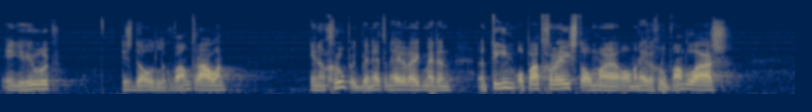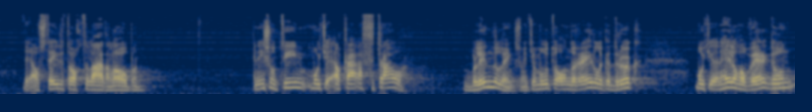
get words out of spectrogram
in je huwelijk is dodelijk. Wantrouwen in een groep. Ik ben net een hele week met een, een team op pad geweest om, uh, om een hele groep wandelaars de Elfstedentocht te laten lopen. En in zo'n team moet je elkaar vertrouwen. Blindelings, want je moet onder redelijke druk moet je een hele hoop werk doen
